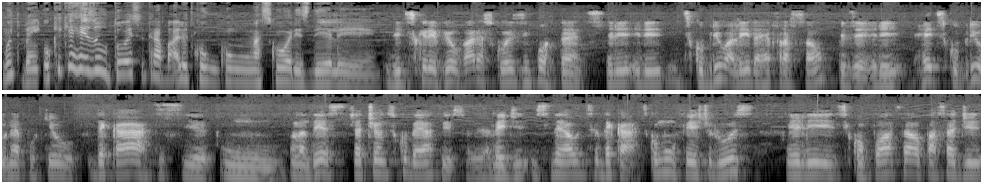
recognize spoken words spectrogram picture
Muito bem. O que, que resultou esse trabalho com, com as cores dele? Ele descreveu várias coisas importantes. Ele, ele descobriu a lei da refração, quer dizer, ele redescobriu, né? Porque o Descartes e um holandês já tinham descoberto isso. A lei de Snell de Descartes. Como um feixe de luz ele se comporta ao passar de,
